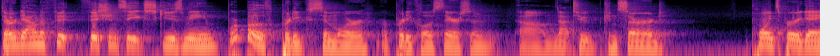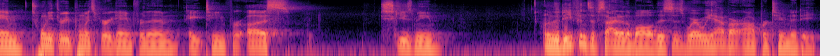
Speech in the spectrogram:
Third down efficiency, excuse me, we're both pretty similar or pretty close there, so um, not too concerned. points per game, 23 points per game for them, 18 for us. Excuse me. On the defensive side of the ball, this is where we have our opportunity.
